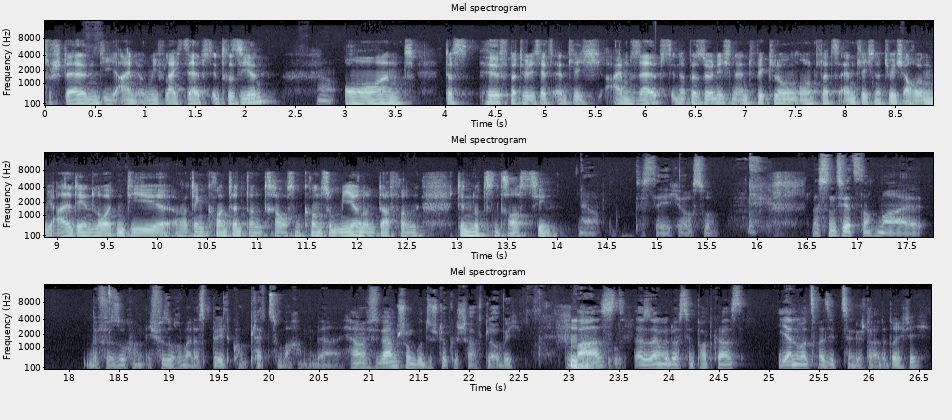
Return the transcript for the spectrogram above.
zu stellen, die einen irgendwie vielleicht selbst interessieren. Ja. Und das hilft natürlich letztendlich einem selbst in der persönlichen Entwicklung und letztendlich natürlich auch irgendwie all den Leuten, die äh, den Content dann draußen konsumieren und davon den Nutzen draus ziehen. Ja, das sehe ich auch so. Lass uns jetzt nochmal, wir versuchen, ich versuche mal das Bild komplett zu machen. Ja, hab, wir haben schon ein gutes Stück geschafft, glaube ich. Du warst, also sagen wir, du hast den Podcast Januar 2017 gestartet, richtig?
